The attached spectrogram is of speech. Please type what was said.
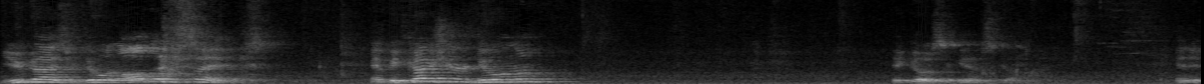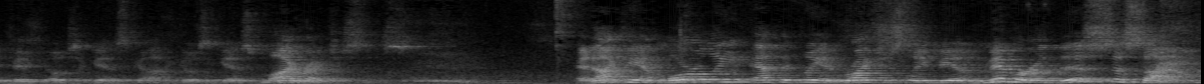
You guys are doing all those things. And because you're doing them, it goes against God. And if it goes against God, it goes against my righteousness. And I can't morally, ethically, and righteously be a member of this society,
